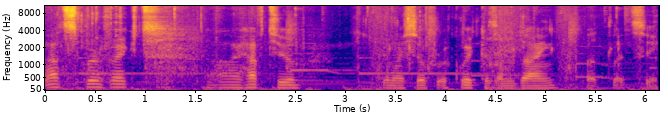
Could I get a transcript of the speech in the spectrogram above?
That's perfect. I have to do myself real quick because I'm dying, but let's see.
